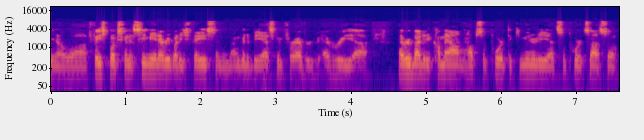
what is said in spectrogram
you know, uh, Facebook's going to see me in everybody's face, and I'm going to be asking for every every uh, everybody to come out and help support the community that supports us. So,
